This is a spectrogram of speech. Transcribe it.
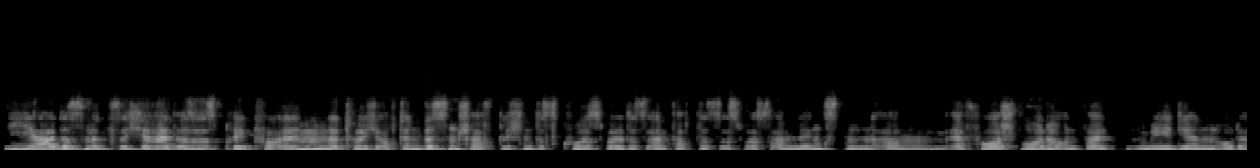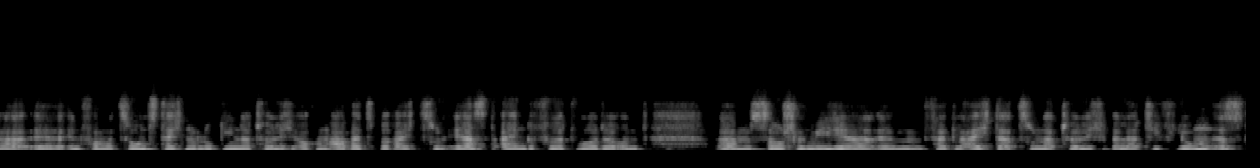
Ja, das mit Sicherheit. Also es prägt vor allem natürlich auch den wissenschaftlichen Diskurs, weil das einfach das ist, was am längsten ähm, erforscht wurde und weil Medien oder äh, Informationstechnologie natürlich auch im Arbeitsbereich zuerst eingeführt wurde und ähm, Social Media im Vergleich dazu natürlich relativ jung ist.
